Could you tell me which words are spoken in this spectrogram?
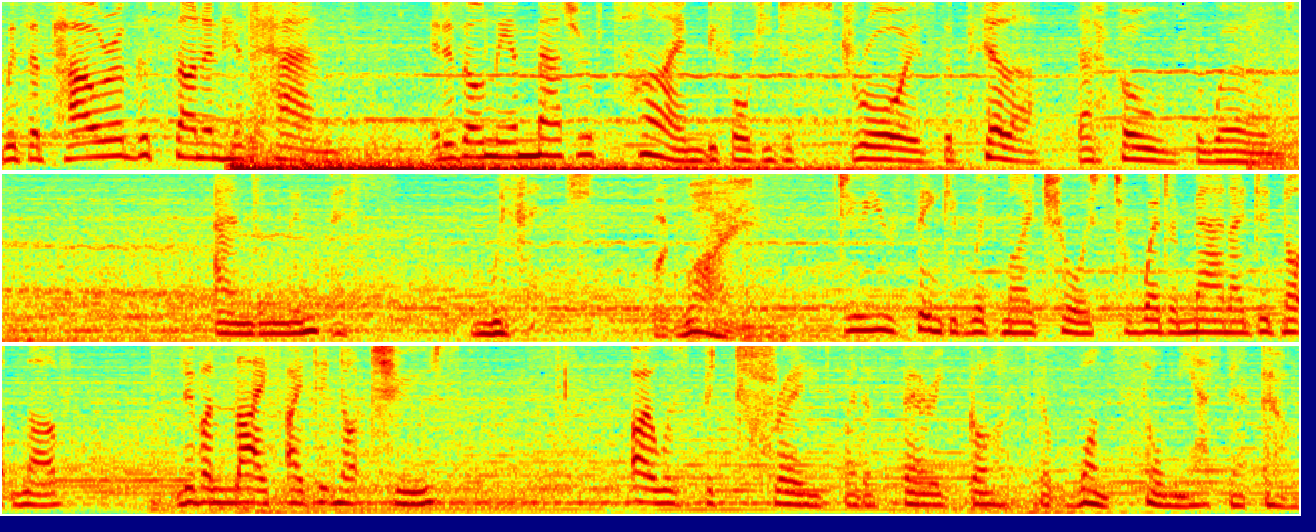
With the power of the sun in his hands, it is only a matter of time before he destroys the pillar that holds the world. And Olympus with it. But why? Do you think it was my choice to wed a man I did not love? Live a life I did not choose? I was betrayed by the very gods that once saw me as their own.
